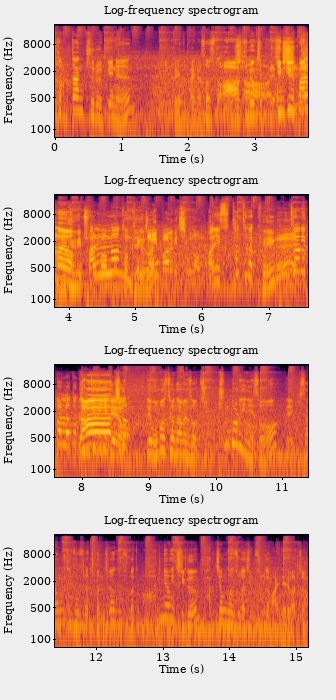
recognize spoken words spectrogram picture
첫 단추를 꿰는 이 그랜드 파이널 선수도 아 자, 역시나 김규민 빨라요. 김규민 초반부터 빨랐는데요? 굉장히 빠르게 치고 나옵니다. 아니 스타트가 굉장히 빨랐던 아, 김규민인데요. 지금 네 오버스턴 하면서 뒤- 충돌이 인해서 네, 이상진 선수랑 전진환 선수가 아, 한 명이 지금 박지영 선수가 지금 순위가 많이 내려갔죠.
